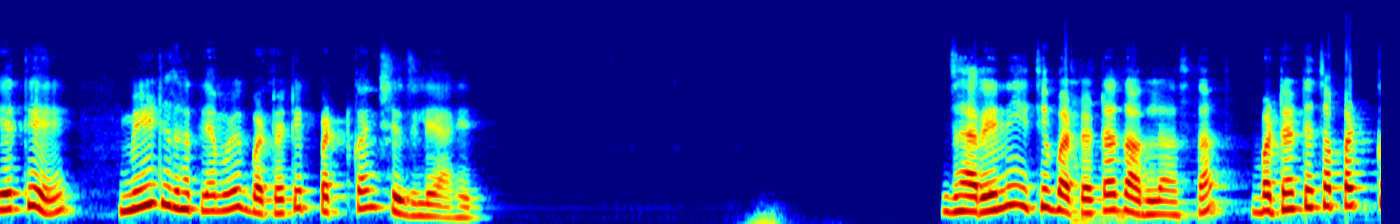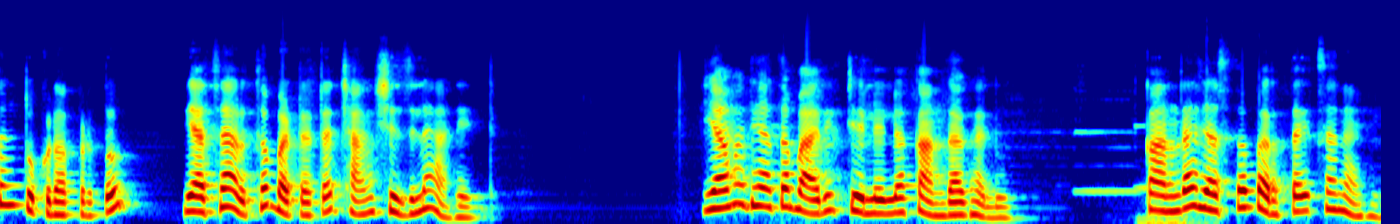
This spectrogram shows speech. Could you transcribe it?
येथे मीठ घातल्यामुळे बटाटे पटकन शिजले आहेत. झारेने इथे बटाटा दाबला असता बटाट्याचा पटकन तुकडा पडतो याचा अर्थ बटाटा छान शिजला आहेत यामध्ये आता बारीक चिरलेला कांदा घालू. कांदा जास्त परतायचा नाही.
